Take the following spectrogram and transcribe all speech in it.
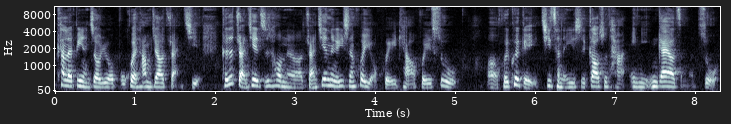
看了病人之后如果不会，他们就要转介。可是转介之后呢，转介那个医生会有回调、回溯，呃，回馈给基层的医师，告诉他：哎，你应该要怎么做？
